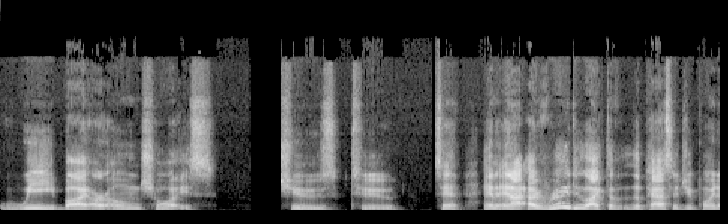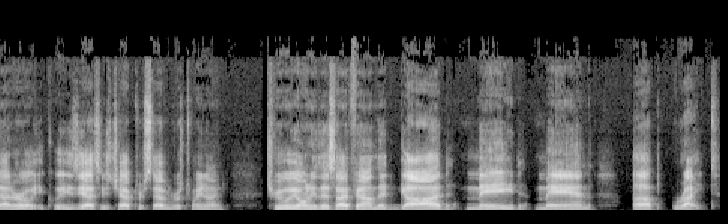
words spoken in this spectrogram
we, by our own choice, choose to sin. And and I, I, really do like the, the passage you point out early, Ecclesiastes chapter 7, verse 29. Truly only this I found that God made man upright,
